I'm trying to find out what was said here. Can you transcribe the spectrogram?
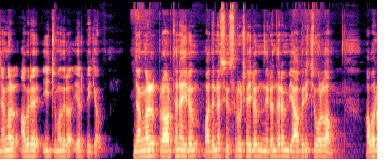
ഞങ്ങൾ അവരെ ഈ ചുമതല ഏൽപ്പിക്കാം. ഞങ്ങൾ പ്രാർത്ഥനയിലും വചന ശുശ്രൂഷയിലും നിരന്തരം വ്യാപരിച്ചു കൊള്ളാം. അവർ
